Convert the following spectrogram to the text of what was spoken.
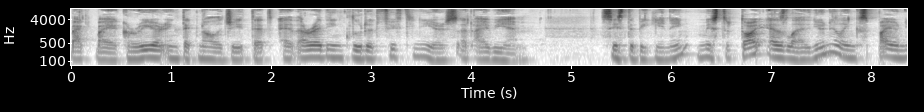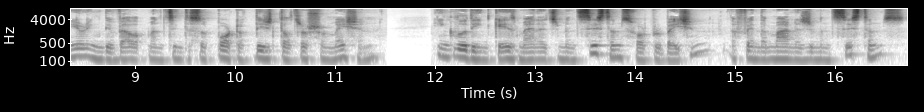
backed by a career in technology that had already included 15 years at IBM. Since the beginning, Mr. Toye has led Unilink's pioneering developments in the support of digital transformation, including case management systems for probation, offender management systems,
